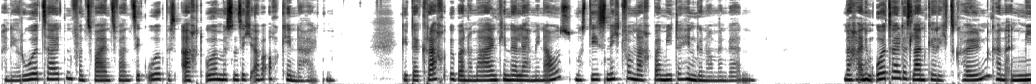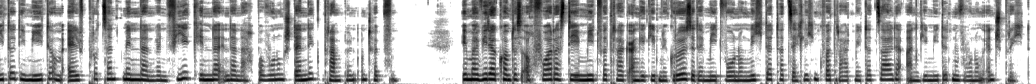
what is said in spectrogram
An die Ruhezeiten von 22 Uhr bis 8 Uhr müssen sich aber auch Kinder halten. Geht der Krach über normalen Kinderlärm hinaus, muss dies nicht vom Nachbarmieter hingenommen werden. Nach einem Urteil des Landgerichts Köln kann ein Mieter die Miete um 11 Prozent mindern, wenn vier Kinder in der Nachbarwohnung ständig trampeln und hüpfen. Immer wieder kommt es auch vor, dass die im Mietvertrag angegebene Größe der Mietwohnung nicht der tatsächlichen Quadratmeterzahl der angemieteten Wohnung entspricht.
